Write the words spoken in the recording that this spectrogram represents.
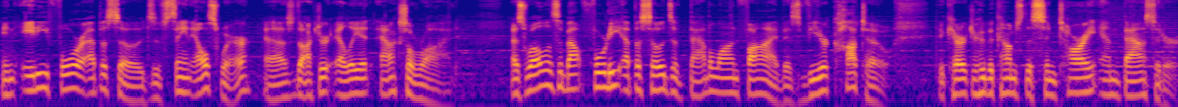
in 84 episodes of St. Elsewhere as Dr. Elliot Axelrod, as well as about 40 episodes of Babylon 5 as Vir Cotto, the character who becomes the Centauri ambassador.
